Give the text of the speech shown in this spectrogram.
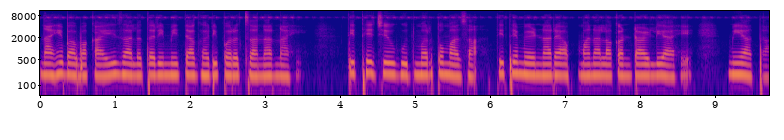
नाही बाबा काहीही झालं तरी मी त्या घरी परत जाणार नाही. तिथे जीव गुदमरतो माझा. तिथे मिळणाऱ्या अपमानाला कंटाळली आहे मी आता.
